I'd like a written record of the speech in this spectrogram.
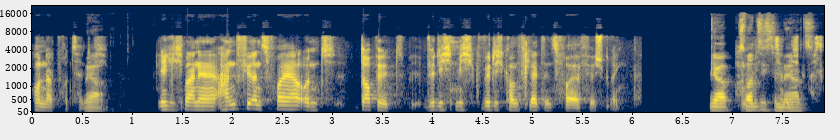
Hundertprozentig. Ja. Lege ich meine Hand für ins Feuer und doppelt würde ich mich, würde ich komplett ins Feuer für springen. Ja, 20. März.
